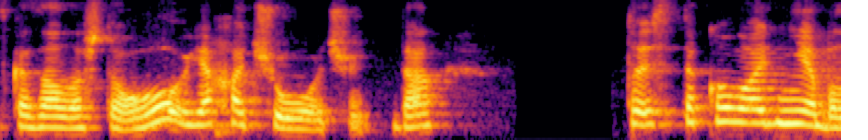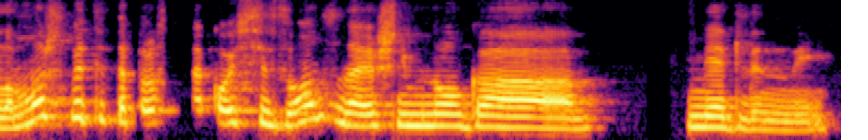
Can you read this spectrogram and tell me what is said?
сказала, что «О, я хочу очень», да. То есть такого не было. Может быть, это просто такой сезон, знаешь, немного медленный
